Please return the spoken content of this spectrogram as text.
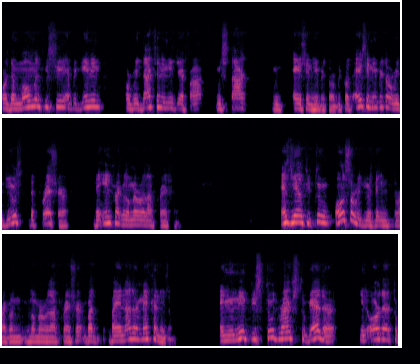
or the moment we see a beginning of reduction in EGFR, we start with ACE inhibitor because ACE inhibitor reduce the pressure, the intraglomerular pressure. SGLT2 also reduce the intraglomerular pressure, but by another mechanism. And you need these two drugs together in order to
